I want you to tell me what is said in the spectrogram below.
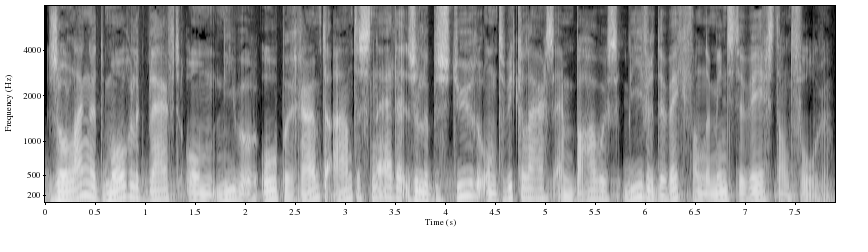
Zolang het mogelijk blijft om nieuwe open ruimte aan te snijden, zullen besturen, ontwikkelaars en bouwers liever de weg van de minste weerstand volgen.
